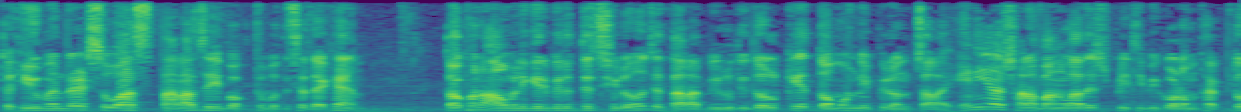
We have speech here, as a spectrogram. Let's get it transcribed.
তো হিউম্যান রাইটস ওয়াচ তারা যেই বক্তব্য দিচ্ছে দেখেন, তখন আওয়ামী লীগের বিরুদ্ধে ছিল যে তারা বিরোধী দলকে দমন নিপীড়ন চালায়। এ নিয়ে সারা বাংলাদেশ পৃথিবী গরম থাকতো।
